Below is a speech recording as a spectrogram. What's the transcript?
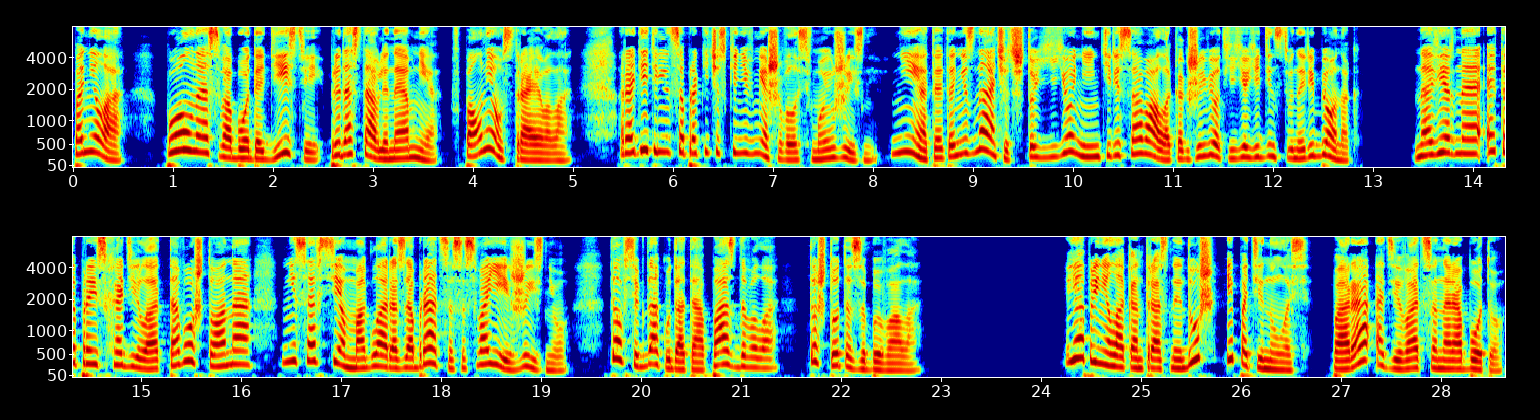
поняла, полная свобода действий, предоставленная мне, вполне устраивала. Родительница практически не вмешивалась в мою жизнь. Нет, это не значит, что ее не интересовало, как живет ее единственный ребенок. Наверное, это происходило от того, что она не совсем могла разобраться со своей жизнью. То всегда куда-то опаздывала, то что-то забывала. Я приняла контрастный душ и потянулась. Пора одеваться на работу.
